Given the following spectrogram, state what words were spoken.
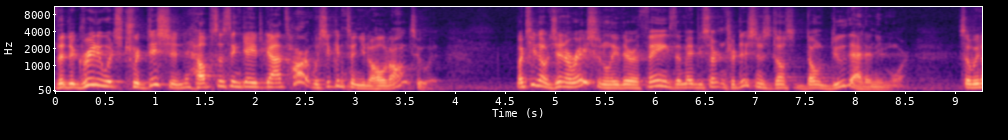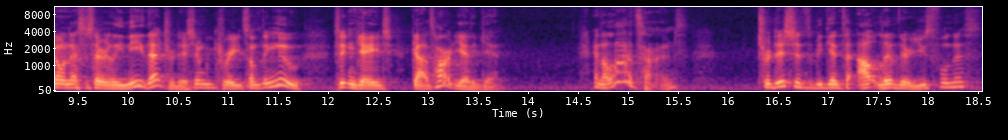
The degree to which tradition helps us engage God's heart, we should continue to hold on to it. But you know, generationally, there are things that maybe certain traditions don't, don't do that anymore. So we don't necessarily need that tradition. We create something new to engage God's heart yet again. And a lot of times, traditions begin to outlive their usefulness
